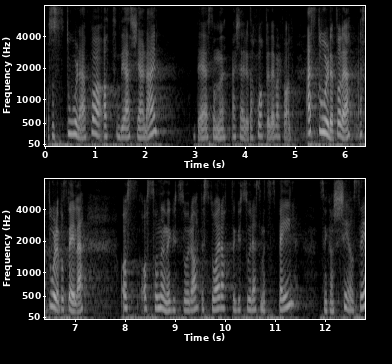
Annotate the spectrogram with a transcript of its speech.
Og så stoler jeg på at det jeg ser der, det er sånn jeg ser ut. Jeg håper det, i hvert fall. Jeg stoler på det. Jeg stoler på speilet. Og, og sånn er det med Guds ord òg. Det står at Guds ord er som et speil som vi kan se oss i,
